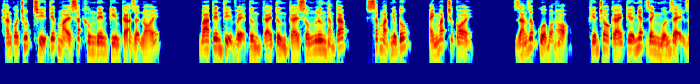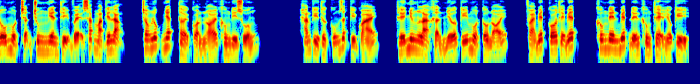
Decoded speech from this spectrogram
Hắn có chút chỉ tiếc mài sắt không nên kim cả giận nói. Ba tên thị vệ từng cái từng cái sống lưng thẳng tắp, sắc mặt nghiêm túc, ánh mắt chưa coi dáng dấp của bọn họ, khiến cho cái kia nhất danh muốn dạy dỗ một trận trung niên thị vệ sắc mặt tiết lặng, trong lúc nhất thời còn nói không đi xuống. Hắn kỳ thực cũng rất kỳ quái, thế nhưng là khẩn nhớ kỹ một câu nói, phải biết có thể biết, không nên biết đến không thể hiếu kỳ.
